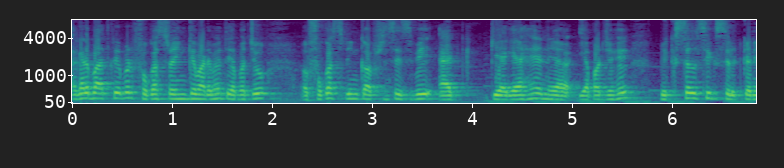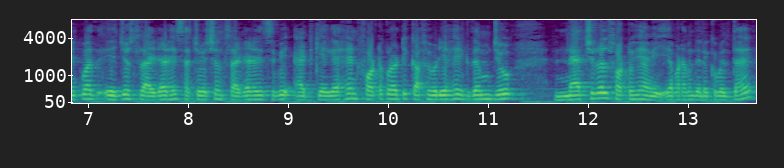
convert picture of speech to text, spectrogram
अगर बात करें पर फोकस रिंग के बारे में तो यहाँ पर जो फोकस रिंग का ऑप्शन है, इसे भी ऐड किया गया है। यहाँ पर जो है पिक्सल सिक्स सिलेक्ट करने के बाद ये जो स्लाइडर है सेचुरेशन स्लाइडर है, इसे भी ऐड किया गया है। एंड फ़ोटो क्वालिटी काफ़ी बढ़िया है। एकदम जो नेचुरल फ़ोटो है, यहाँ पर हमें देने को मिलता है।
